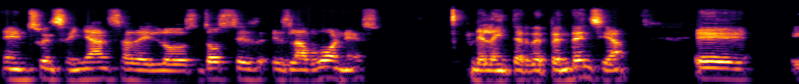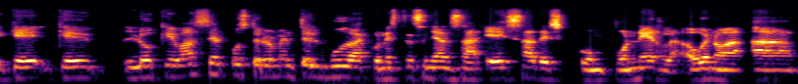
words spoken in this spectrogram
en su enseñanza de los dos eslabones de la interdependencia, que, lo que va a hacer posteriormente el Buda con esta enseñanza es a descomponerla, bueno, a,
